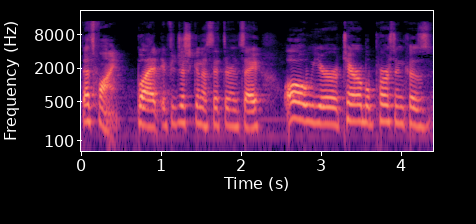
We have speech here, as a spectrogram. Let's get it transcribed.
That's fine. But if you're just gonna sit there and say, "Oh, you're a terrible person because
